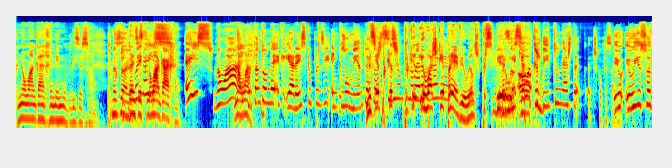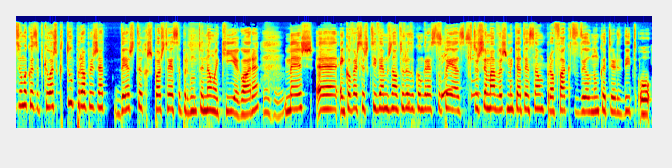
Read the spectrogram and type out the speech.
que não há garra nem mobilização. Porque Mas olha, tens é, é que não há garra. É isso não há. Não há. Portanto, onde é que, era isso que eu dizia. Em que mas, momento é mas que é porque, eles, porque eu acho que é prévio, eles perceberam mas, isso. Eu acredito nesta. Desculpa, Sónia. Eu, eu ia só dizer uma coisa, porque eu acho que tu própria já deste a resposta a essa pergunta, não aqui agora, uhum. mas uh, em conversas que tivemos na altura do Congresso do sim, PS, porque sim. tu chamavas muita atenção para o facto de ele nunca ter dito, ou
